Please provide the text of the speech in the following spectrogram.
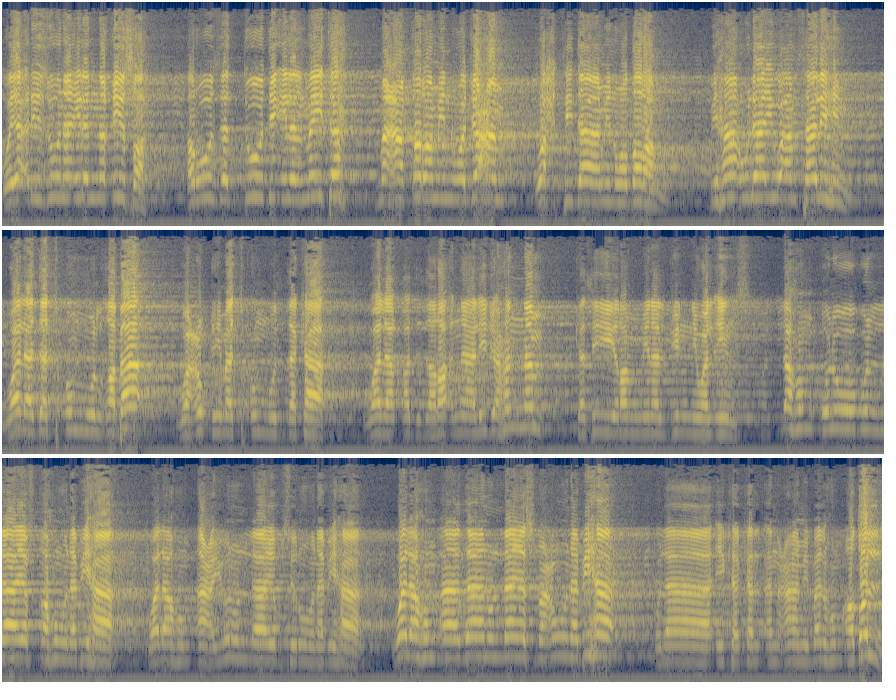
ويأرزون إلى النقيصة أروز الدود إلى الميتة مع قرم وجعم واحتدام وضرم. بهؤلاء وأمثالهم ولدت أم الغباء وعقمت أم الذكاء. ولقد ذرأنا لجهنم كثيرا من الجن والإنس. لهم قلوب لا يفقهون بها ولهم أعين لا يبصرون بها ولهم آذان لا يسمعون بها. أولئك كالأنعام بل هم أضل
